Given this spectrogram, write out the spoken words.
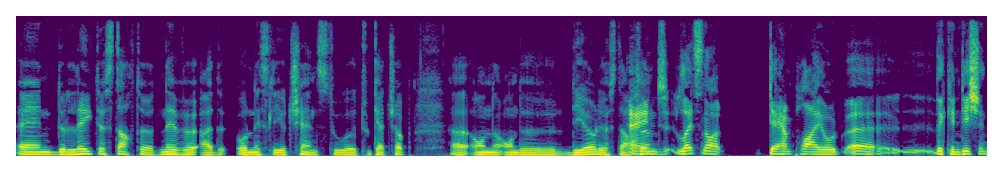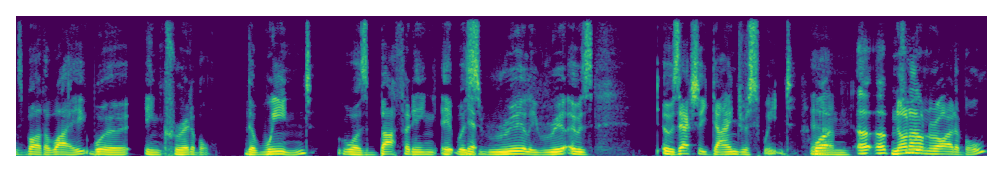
and the later starter never had honestly a chance to uh, to catch up uh, on on the the earlier starter. And let's not downplay or uh, the conditions. By the way, were incredible. The wind was buffeting. It was Yep. really, real. It was. It was actually dangerous wind. Well, Um, uh, not unrideable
